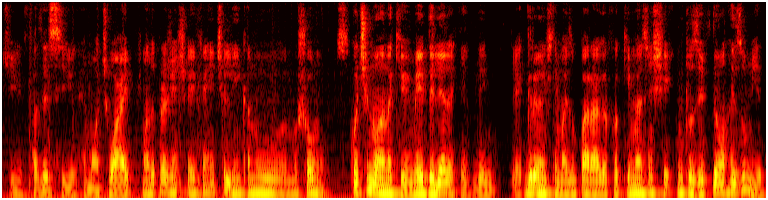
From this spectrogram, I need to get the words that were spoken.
de fazer esse remote wipe, manda pra gente aí que a gente linka no, no show notes. Continuando aqui, o e-mail dele é, é bem- é grande, tem mais um parágrafo aqui, mas a gente inclusive deu uma resumida.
